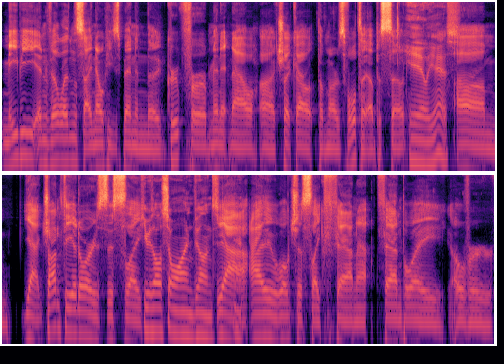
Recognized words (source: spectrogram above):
maybe in villains. I know he's been in the group for a minute now. Uh, check out the Mars Volta episode. Hell yes. Um, yeah, Jon Theodore is this like he was also on Villains. yeah, I will just like fan fanboy over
